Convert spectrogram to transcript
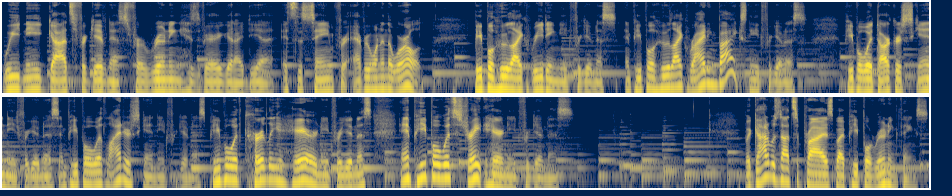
We need God's forgiveness for ruining His very good idea. It's the same for everyone in the world. People who like reading need forgiveness, and people who like riding bikes need forgiveness. People with darker skin need forgiveness, and people with lighter skin need forgiveness. People with curly hair need forgiveness, and people with straight hair need forgiveness. But God was not surprised by people ruining things.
